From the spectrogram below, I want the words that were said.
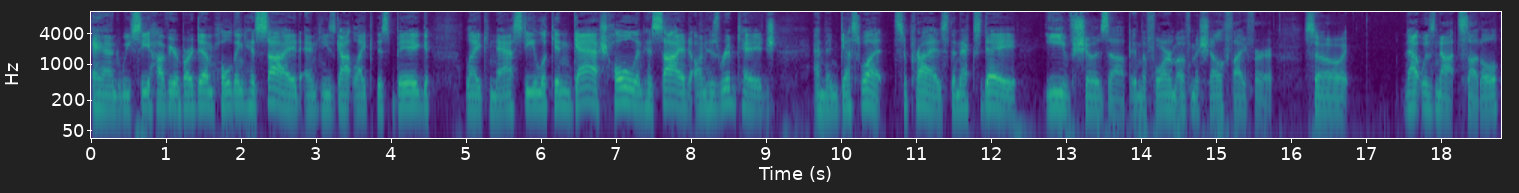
and we see Javier Bardem holding his side, and he's got like this big, like nasty looking gash hole in his side on his rib cage. And then guess what? Surprise! The next day, Eve shows up in the form of Michelle Pfeiffer. So that was not subtle.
